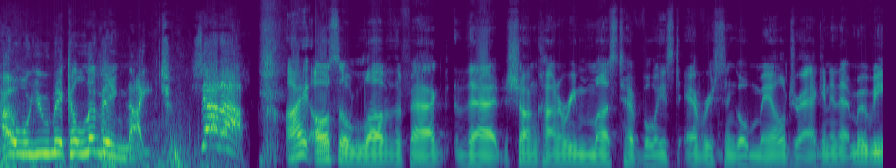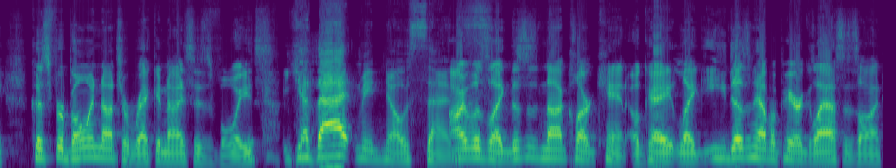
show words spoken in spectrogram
How will you make a living, knight? Shut up! I also love the fact that Sean Connery must have voiced every single male dragon in that movie. Because for Bowen not to recognize his voice, Yeah, that made no sense. I was like, this is not Clark Kent, okay? Like, he doesn't have a pair of glasses on.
